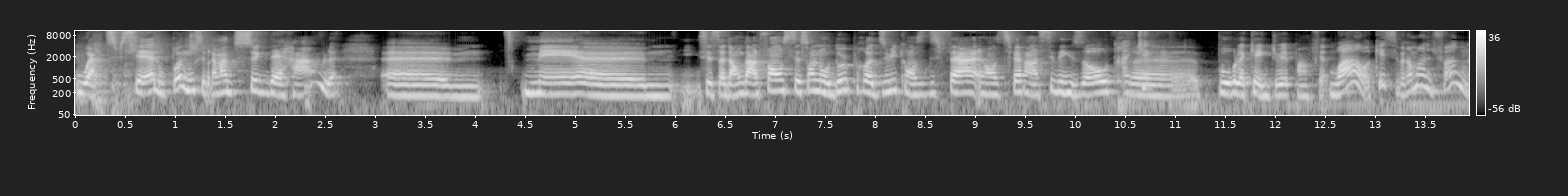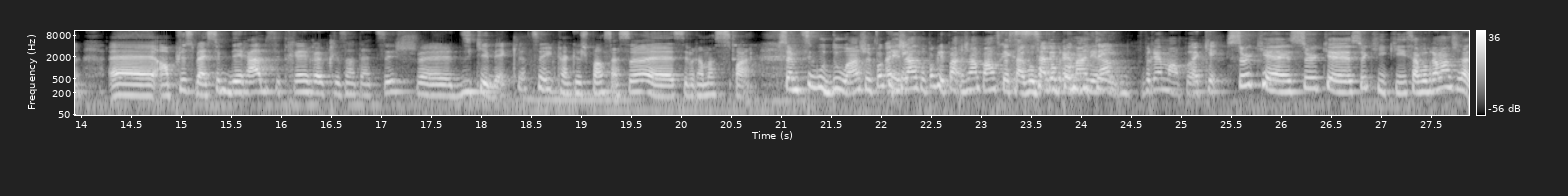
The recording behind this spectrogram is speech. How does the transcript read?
ou artificielle ou pas. Nous, c'est vraiment du sucre d'érable. Euh, mais euh, c'est ça. Donc, dans le fond, ce sont nos deux produits qu'on se, diffère- on se différencie des autres euh, pour le cake drip, en fait. Wow, OK, c'est vraiment le fun. Euh, en plus, ben, sucre d'érable, c'est très représentatif du Québec. Là, tu sais, quand que je pense à ça, c'est vraiment super. C'est un petit goût doux, hein. Je veux pas que les gens, pas que les gens pensent que ça va Ça pas vraiment l'érable. Vraiment pas. Ok. Ceux qui, ceux que, ceux qui, qui- ça va vraiment, ça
